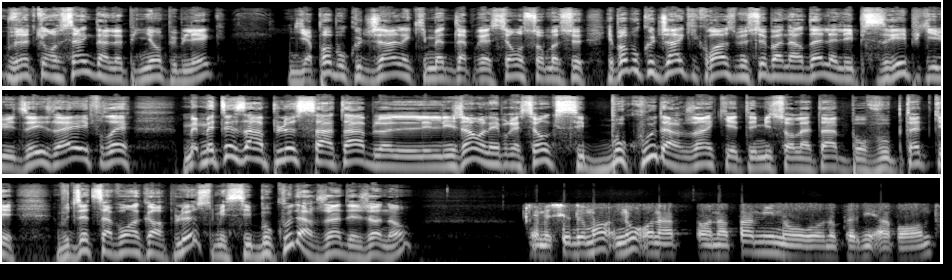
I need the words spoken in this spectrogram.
Vous êtes conscient que dans l'opinion publique, il n'y a pas beaucoup de gens qui mettent de la pression sur monsieur. Il n'y a pas beaucoup de gens qui croisent monsieur Bonardel à l'épicerie puis qui lui disent Hey, il faudrait. Mettez-en plus la table. Les gens ont l'impression que c'est beaucoup d'argent qui a été mis sur la table pour vous. Peut-être que vous dites ça vaut encore plus, mais c'est beaucoup d'argent déjà, non? Monsieur Demont, nous, on n'a on a pas mis nos, nos, permis à vendre.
